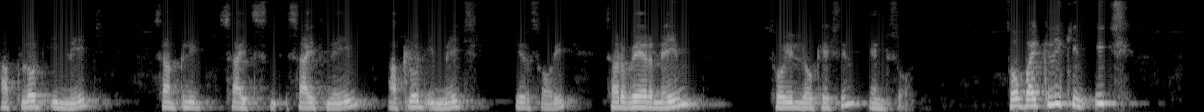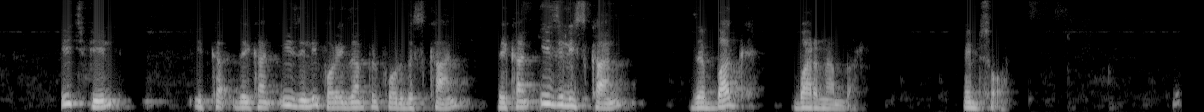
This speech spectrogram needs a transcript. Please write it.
upload image, sample site, site name, upload image, here sorry, surveyor name, soil location, and so on. So by clicking each, each field, ca they can easily, for example, for the scan, they can easily scan the bug bar number and so on.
